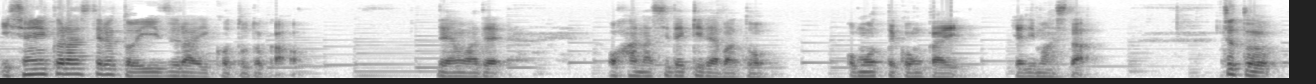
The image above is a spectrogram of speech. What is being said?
一緒に暮らしてると言いづらいこととかを電話でお話しできればと思って今回やりました。ちょっと、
